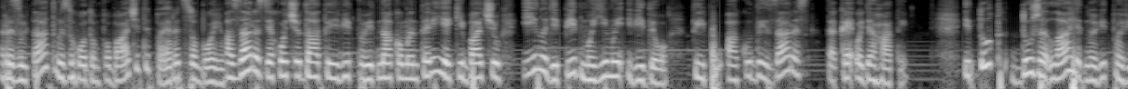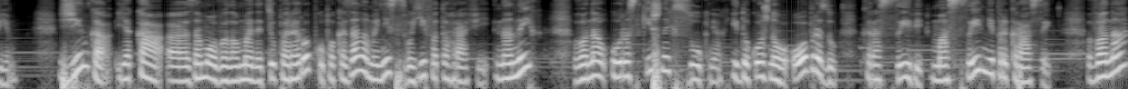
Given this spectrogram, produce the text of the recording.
Результат ви згодом побачите перед собою. А зараз я хочу дати відповідь на коментарі, які бачу іноді під моїми відео, типу А куди зараз таке одягати? І тут дуже лагідно відповім. Жінка, яка е, замовила в мене цю переробку, показала мені свої фотографії. На них вона у розкішних сукнях і до кожного образу красиві, масивні прикраси. Вона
